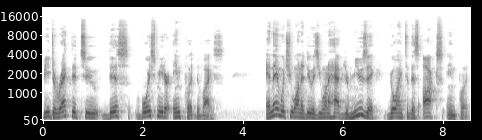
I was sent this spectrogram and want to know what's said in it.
be directed to this Voicemeeter input device. And then what you want to do is you want to have your music going to this aux input.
